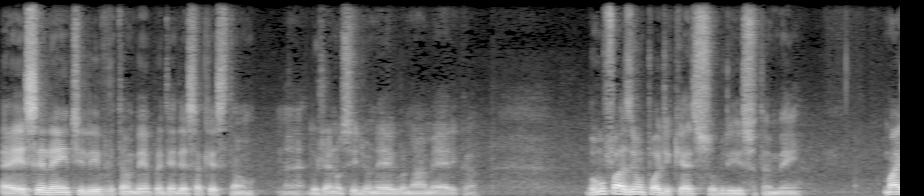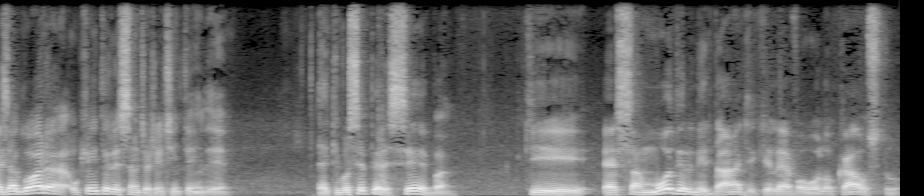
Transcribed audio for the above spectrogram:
É excelente livro também para entender essa questão né, do genocídio negro na América. Vamos fazer um podcast sobre isso também. Mas agora, o que é interessante a gente entender é que você perceba que essa modernidade que leva ao Holocausto,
